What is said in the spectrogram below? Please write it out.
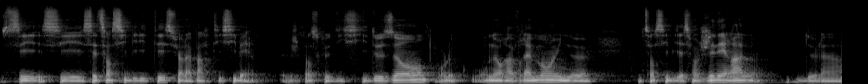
c'est cette sensibilité sur la partie cyber. Je pense que d'ici deux ans, pour le on aura vraiment une une sensibilisation générale de la,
